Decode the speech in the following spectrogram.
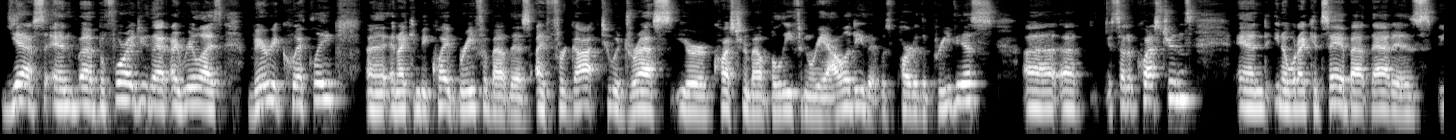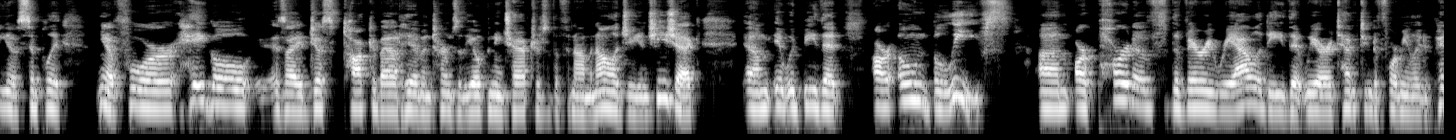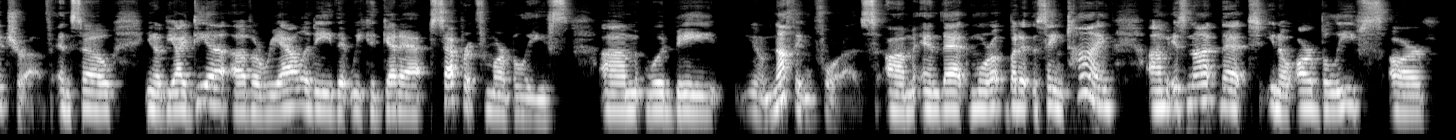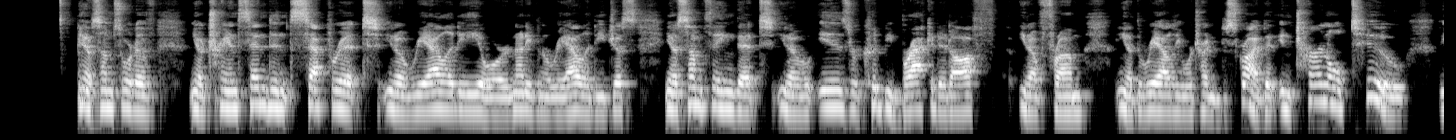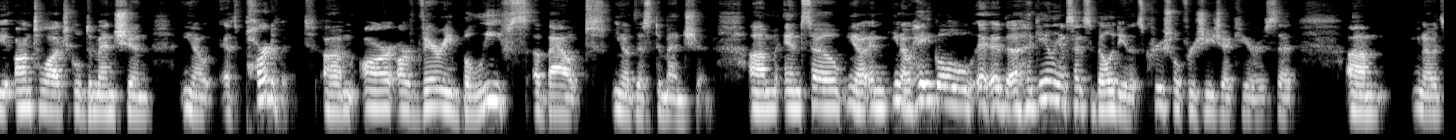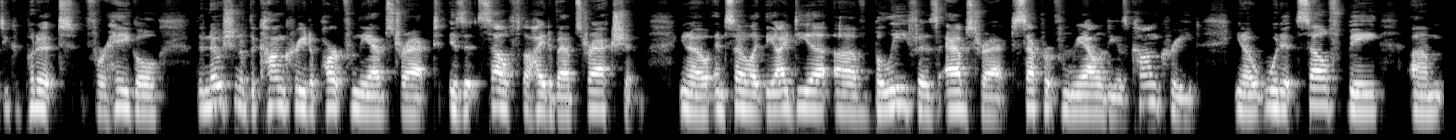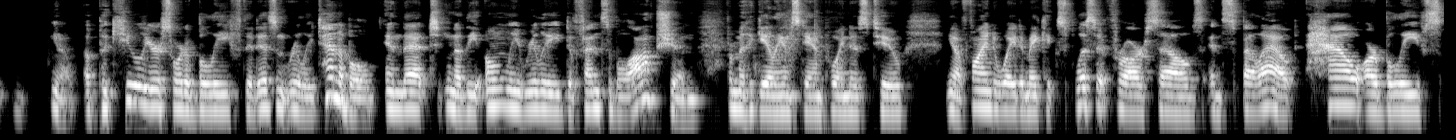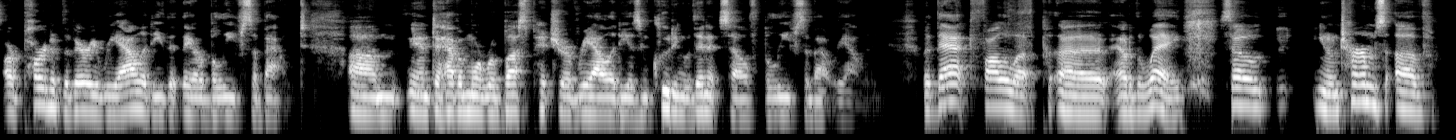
Yes, and uh, before I do that, I realized very quickly, uh, and I can be quite brief about this. I forgot to address your question about belief in reality that was part of the previous set of questions. And you know what I could say about that is, you know, simply, you know, for Hegel, as I just talked about him in terms of the opening chapters of the Phenomenology and Zizek, um, it would be that our own beliefs um, are part of the very reality that we are attempting to formulate a picture of. And so, you know, the idea of a reality that we could get at separate from our beliefs um, would be you know nothing for us um, and that more but at the same time um, it's not that you know our beliefs are you know some sort of you know transcendent separate you know reality or not even a reality just you know something that you know is or could be bracketed off you know from you know the reality we're trying to describe that internal to the ontological dimension you know as part of it um, are are very beliefs about you know this dimension. Um, and so you know and you know hegel the hegelian sensibility that's crucial for zizek here is that um, you know, as you could put it for Hegel, the notion of the concrete apart from the abstract is itself the height of abstraction. You know, and so like the idea of belief as abstract, separate from reality as concrete, you know, would itself be um, you know a peculiar sort of belief that isn't really tenable and that you know the only really defensible option from a hegelian standpoint is to you know find a way to make explicit for ourselves and spell out how our beliefs are part of the very reality that they are beliefs about. Um, and to have a more robust picture of reality as including within itself beliefs about reality. But that follow up uh, out of the way so you know in terms of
